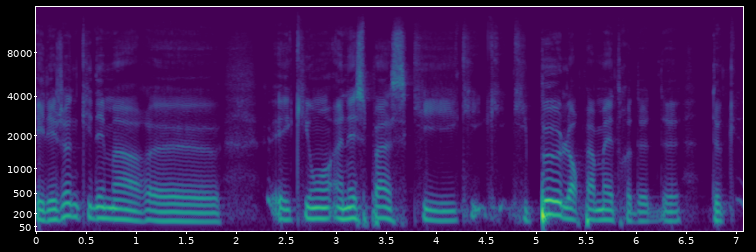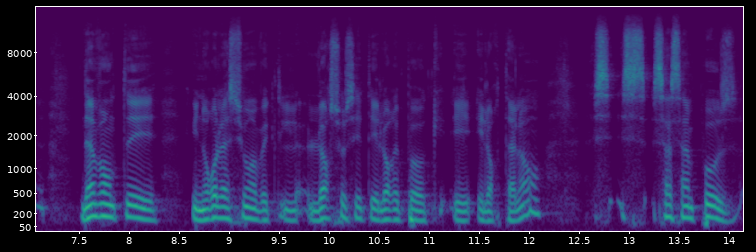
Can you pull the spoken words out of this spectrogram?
Et les jeunes qui démarrent euh, et qui ont un espace qui, qui, qui, peut leur permettre d'inventer de, une relation avec leur société, leur époque et, et leur talent, ça s'impose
